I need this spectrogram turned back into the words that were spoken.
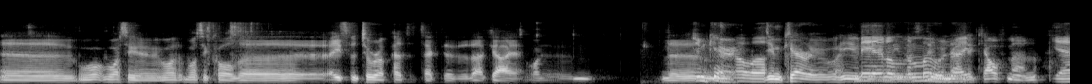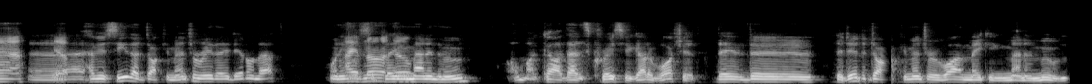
uh, what, what's he, what, what's he called, uh, Ace Ventura, Pet Detective, that guy, what, um, the, Jim Carrey. Oh, uh, Jim Carrey. He, Man he on the Moon, right? Andy Kaufman. Yeah. Uh, yep. Have you seen that documentary they did on that when he I was have not, playing no. Man in the Moon? Oh my God, that is crazy! You got to watch it. They they they did a documentary while making Man in the Moon,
